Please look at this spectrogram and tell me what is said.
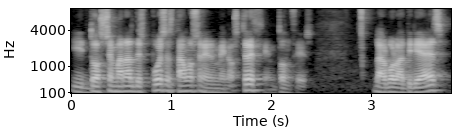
y dos semanas después estamos en el menos 13. Entonces, las volatilidades,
